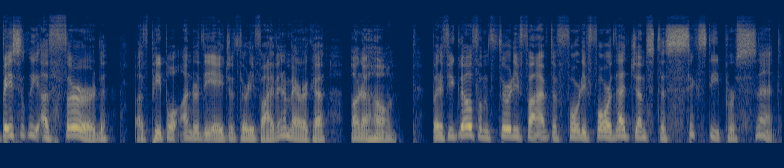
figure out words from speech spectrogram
basically, a third of people under the age of 35 in America own a home. But if you go from 35 to 44, that jumps to 60%.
